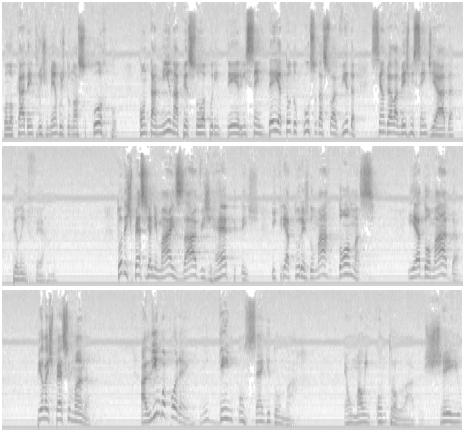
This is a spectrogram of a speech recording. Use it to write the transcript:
Colocada entre os membros do nosso corpo, contamina a pessoa por inteiro, incendeia todo o curso da sua vida, sendo ela mesma incendiada pelo inferno. Toda espécie de animais, aves, répteis e criaturas do mar doma-se e é domada pela espécie humana. A língua, porém, ninguém consegue domar. É um mal incontrolável, cheio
